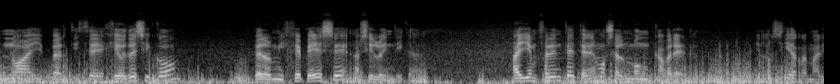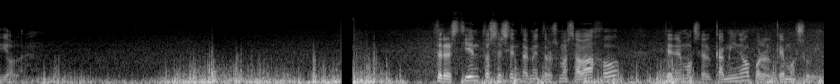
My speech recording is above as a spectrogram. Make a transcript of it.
No hay vértice geodésico, pero mi GPS así lo indica. Ahí enfrente tenemos el Moncabrer y la Sierra Mariola. 360 metros más abajo tenemos el camino por el que hemos subido.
